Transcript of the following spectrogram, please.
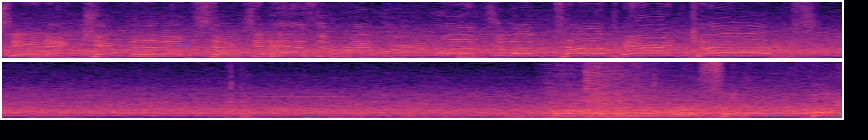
Cena kick to the midsection, has it right where he wants him up top. Here it comes. Oh, the reversal by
